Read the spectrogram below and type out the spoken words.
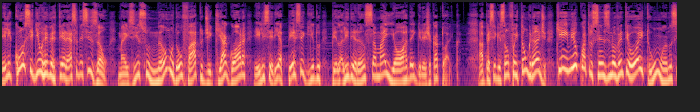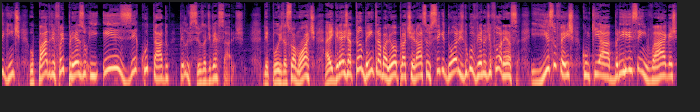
ele conseguiu reverter essa decisão, mas isso não mudou o fato de que agora ele seria perseguido pela liderança maior da Igreja Católica. A perseguição foi tão grande que em 1498, um ano seguinte, o padre foi preso e executado pelos seus adversários. Depois da sua morte, a igreja também trabalhou para tirar seus seguidores do governo de Florença, e isso fez com que abrissem vagas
